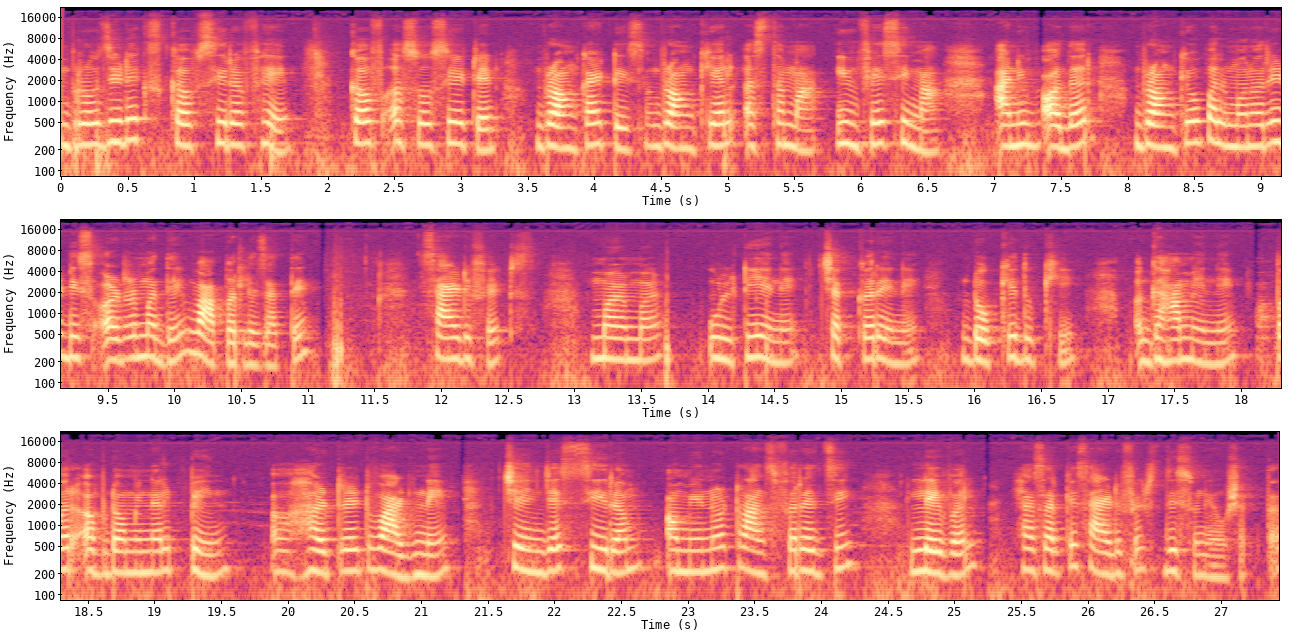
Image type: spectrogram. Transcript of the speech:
ब्रोझिडेक्स कफ सिरप हे cough associated bronchitis bronchial asthma emphysema आणि अदर ब्रॉन्किओपल्मोनरी डिसऑर्डरमध्ये वापरले जाते. साईड इफेक्ट्स मळमळ उलटी येणे चक्कर येणे डोकेदुखी घाम येणे upper abdominal pain heart rate वाढणे changes serum amino transferase level ह्यासारखे साईड इफेक्ट्स दिसून येऊ शकतात.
